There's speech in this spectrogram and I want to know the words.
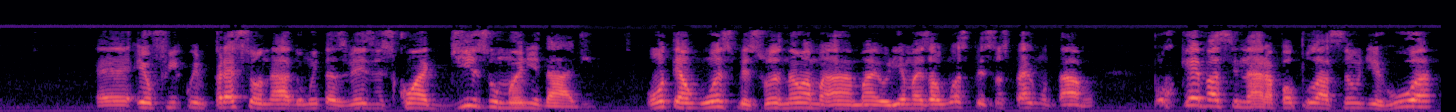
é, eu fico impressionado muitas vezes com a desumanidade. Ontem, algumas pessoas, não a, maioria, mas algumas pessoas perguntavam por que vacinar a população de rua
